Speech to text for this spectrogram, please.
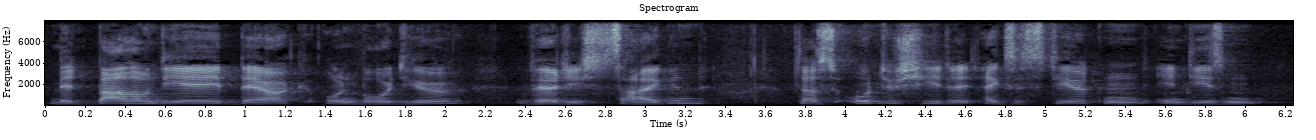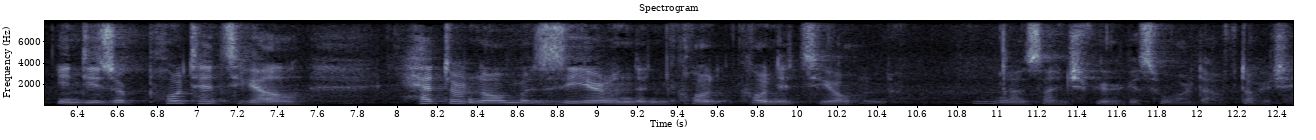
Mit Ballondier, Berg und Bourdieu werde ich zeigen, dass Unterschiede existierten in, diesen, in dieser potenziell heteronomisierenden Kondition. Das ist ein schwieriges Wort auf Deutsch.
